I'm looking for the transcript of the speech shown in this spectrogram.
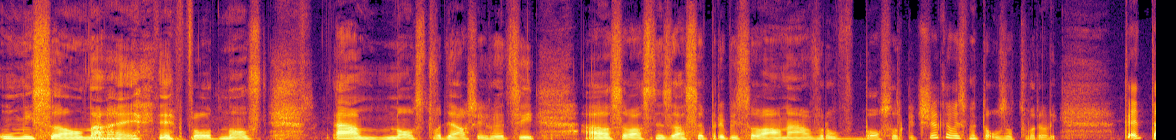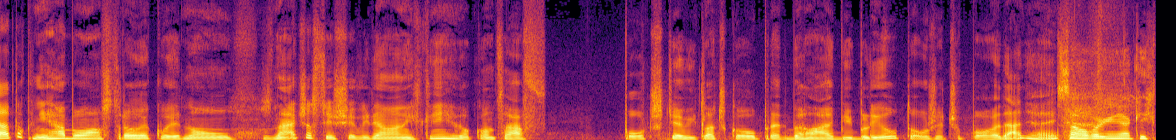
úmyselná, hej, neplodnosť a množstvo ďalších vecí a sa vlastne zase pripisoval na vrúb Bosorky. Čiže keby sme to uzatvorili. Keď táto kniha bola v stroveku jednou z najčastejšie vydávaných kníh, dokonca v počte výtlačkov predbehla aj Bibliu, to už je čo povedať, hej. Sa hovorí nejakých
